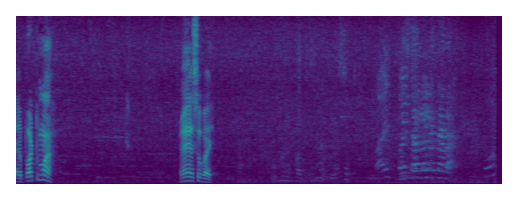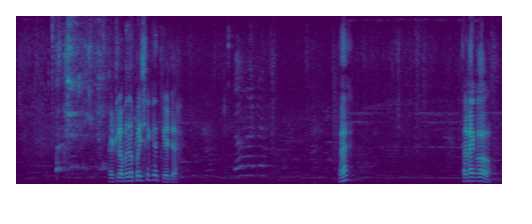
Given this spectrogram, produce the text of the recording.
એ પટમાં? હે શું ભાઈ એટલા બધા પૈસા ક્યાં કાઢ્યા? હે? તને કહો.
